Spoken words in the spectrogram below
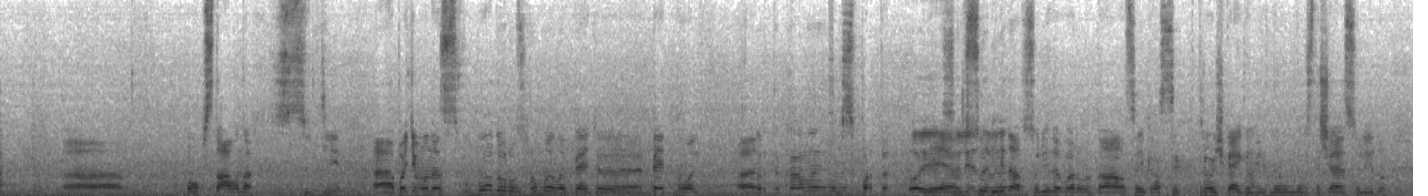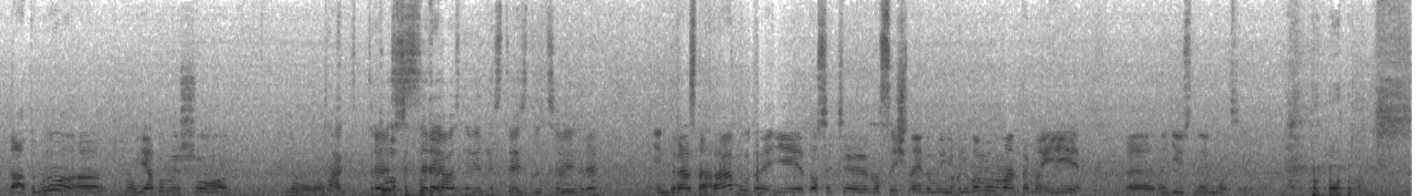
е, по обставинах судді. Е, потім вони свободу розгромили 5, е, 5-0. Е, Спартака. Спарта... Ой, Ні, Соліда Соліда, вирвали, да, оце якраз цих три очка, яких не, не вистачає Соліду. Да, тому ну, я думаю, що ну, Так, треба досить буде серйозно віднестись до цієї гри. інтересна гра буде і досить насичена, я думаю, і гольовими моментами, і е, надіюсь на емоції.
